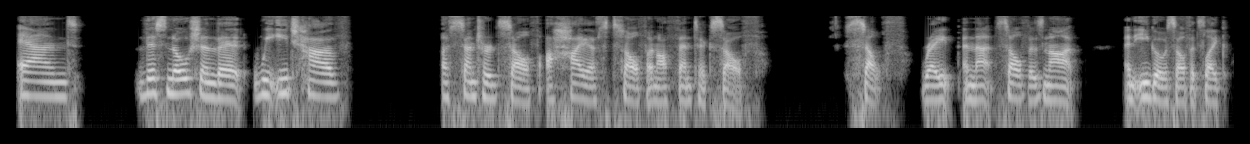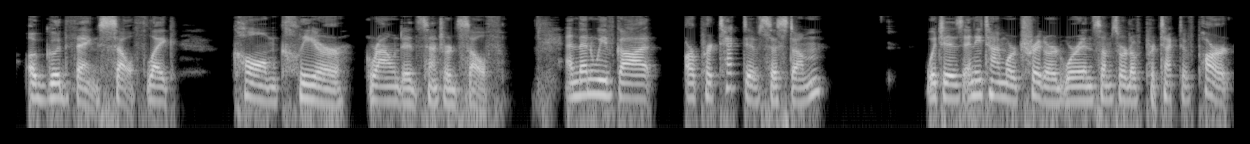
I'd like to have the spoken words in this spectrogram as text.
And this notion that we each have a centered self, a highest self, an authentic self. Self, right? And that self is not an ego self. It's like a good thing self, like calm, clear, grounded, centered self. And then we've got our protective system, which is anytime we're triggered, we're in some sort of protective part.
